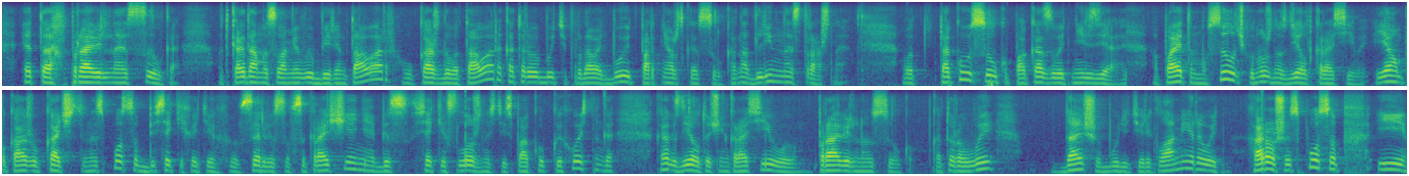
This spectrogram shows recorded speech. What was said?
– это правильная ссылка. Вот когда мы с вами выберем товар, у каждого товара, который вы будете продавать, будет партнерская ссылка. Она длинная, страшная. Вот такую ссылку показывать нельзя. А поэтому ссылочку нужно сделать красивой. Я вам покажу качественный способ, без всяких этих сервисов сокращения, без всяких сложностей с покупкой хостинга, как сделать очень красивую, правильную ссылку, которую вы дальше будете рекламировать Хороший способ и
